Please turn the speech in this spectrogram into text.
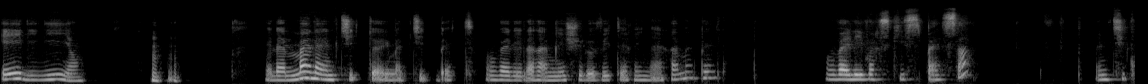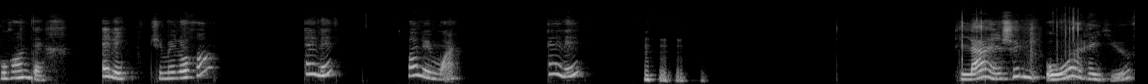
Et Lily, hein. Elle a mal à un petit œil, ma petite bête. On va aller la ramener chez le vétérinaire, hein, ma belle? On va aller voir ce qui se passe, hein Un petit courant d'air. Allez, tu me le rends Allez, rends-le-moi. Allez. Là, un joli haut à rayures,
